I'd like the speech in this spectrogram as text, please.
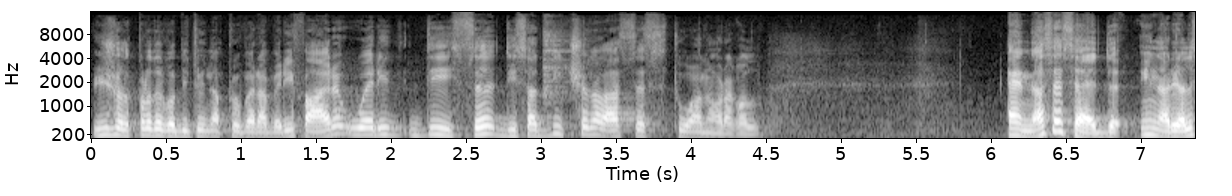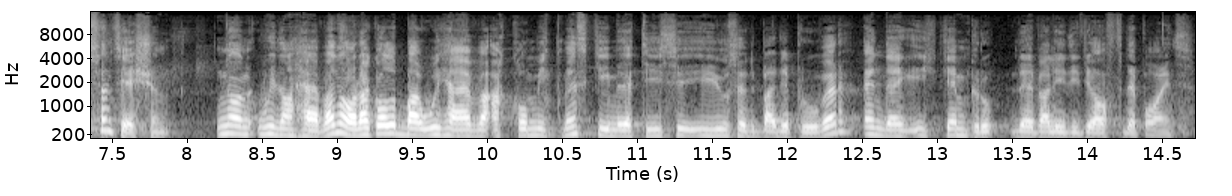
usual protocol between a prover and a verifier, where it is this additional access to an oracle. And as I said, in a real instantiation, non, we don't have an oracle, but we have a commitment scheme that is used by the prover, and then it can prove the validity of the points.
